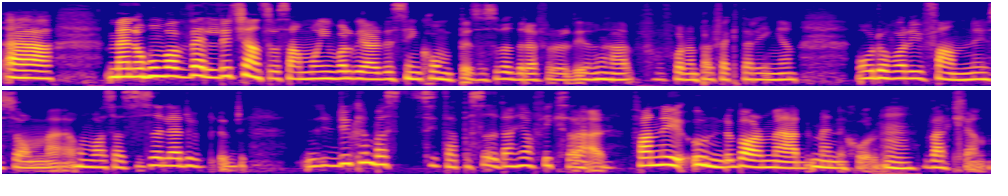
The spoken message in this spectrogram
Eh, men hon var väldigt känslosam och involverade sin kompis och så vidare för, den här, för att få den perfekta ringen. Och då var det ju Fanny som, eh, hon var så här, Cecilia du, du, du kan bara sitta på sidan, jag fixar det här. Fanny är ju underbar med människor, verkligen.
